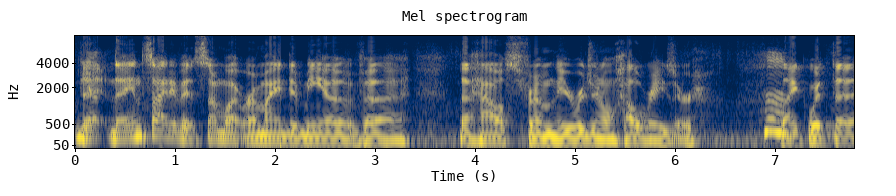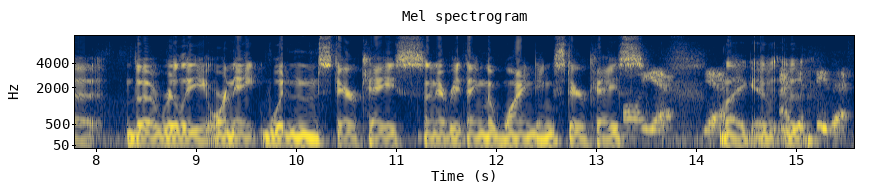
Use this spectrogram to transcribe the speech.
the Yep. the inside of it somewhat reminded me of uh, the house from the original Hellraiser, Hmm. like with the the really ornate wooden staircase and everything, the winding staircase. Oh yeah, yeah. Like it, I it- can see that.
